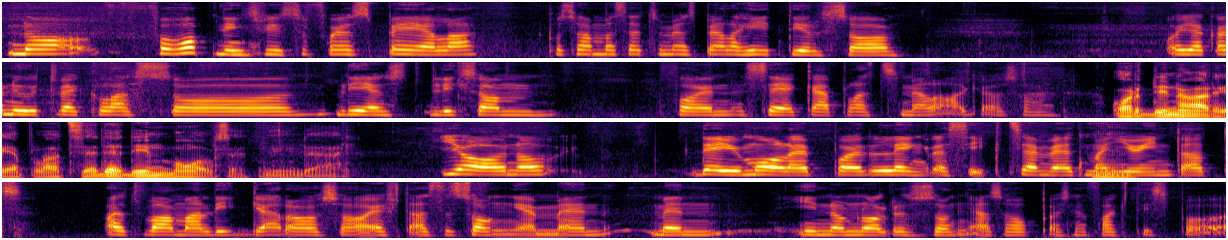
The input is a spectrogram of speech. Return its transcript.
Nå, förhoppningsvis så får jag spela på samma sätt som jag spelar hittills så, och jag kan utvecklas och bli en, liksom, få en säker plats med laget och så här. Ordinarie plats, är det din målsättning där? Ja, nå, det är ju målet på längre sikt. Sen vet man ju inte att, att var man ligger och så efter säsongen men, men inom några säsonger så hoppas jag faktiskt på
